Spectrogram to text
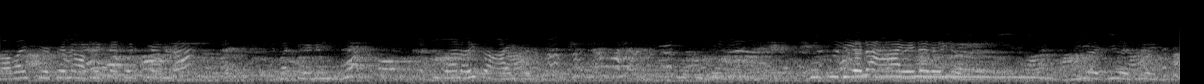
সবাই স্টেশনে অপেক্ষা করছি আমরা। এবার ট্রেনে উঠবো। বল, ওই তো হাই কুকু দিও না হাই এটা ওই তো জিও জিও জিও তো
